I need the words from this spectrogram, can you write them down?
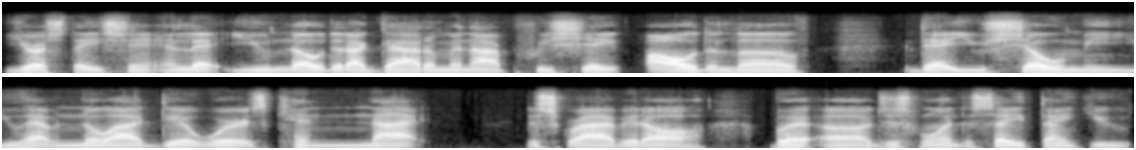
your station and let you know that I got them, and I appreciate all the love that you show me. You have no idea, words cannot describe it all. But uh, just wanted to say thank you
